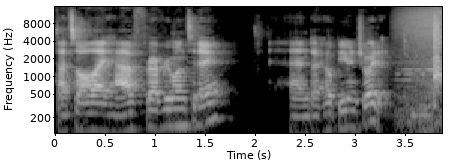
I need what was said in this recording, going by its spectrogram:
That's all I have for everyone today, and I hope you enjoyed it.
